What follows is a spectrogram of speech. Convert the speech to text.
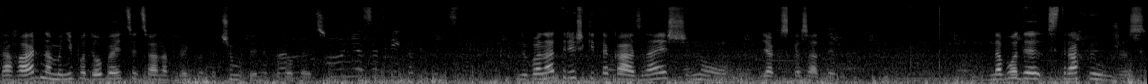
та гарна, мені подобається ця, наприклад. А чому тобі не А, подобається? Ну, у нее смотри, как лицо. Ну вона трішки така, знаєш, ну як сказати, наводить страх і ужас.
